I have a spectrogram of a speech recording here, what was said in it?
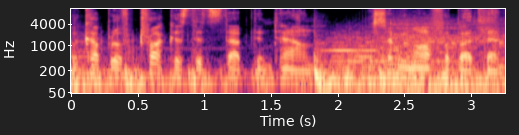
A couple of truckers that stopped in town. There's something off about them.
